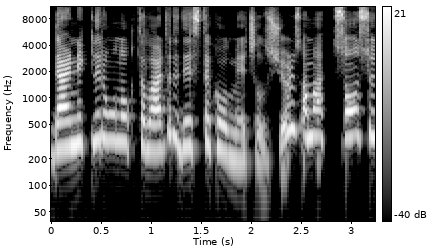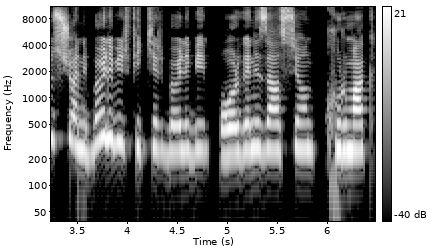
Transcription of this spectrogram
derneklere o noktalarda da destek olmaya çalışıyoruz ama son söz şu hani böyle bir fikir, böyle bir organizasyon kurmak,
